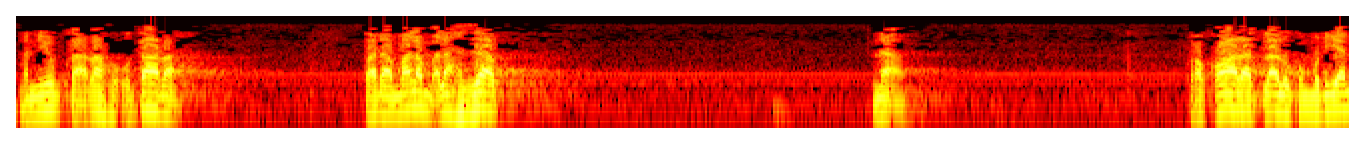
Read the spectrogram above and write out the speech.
meniup ke arah utara pada malam Al-Ahzab. Nah, Faqalat lalu kemudian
